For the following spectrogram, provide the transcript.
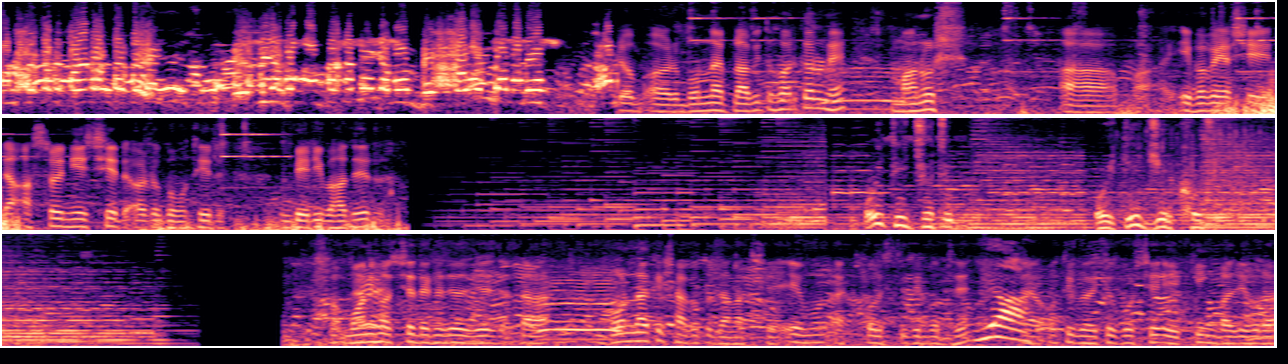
মানুষের কাছে তুলে ধরতেছে দেশীয় এবং আন্তর্জাতিক এবং দেশের অবস্থান বন্যায় প্লাবিত হওয়ার কারণে মানুষ এভাবে এসে আশ্রয় নিয়েছে গোমতীর বেরি ঐতিহ্য টিভি ঐতিহ্যের খোঁজে। মনে হচ্ছে দেখা যায় যে তারা বন্যাকে স্বাগত জানাচ্ছে এমন এক পরিস্থিতির মধ্যে অতিবাহিত করছে এই কিং বাজিহুরা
